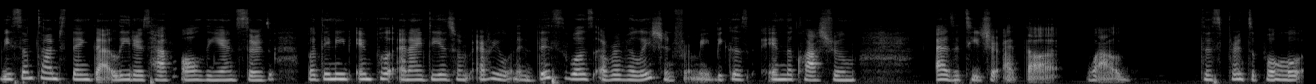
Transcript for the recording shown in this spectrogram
We sometimes think that leaders have all the answers, but they need input and ideas from everyone. And this was a revelation for me because in the classroom, as a teacher, I thought, wow, this principal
